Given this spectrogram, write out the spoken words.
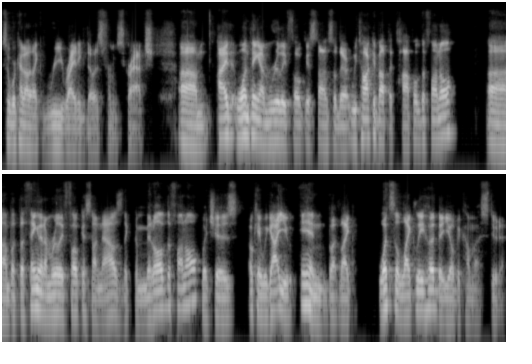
So we're kind of like rewriting those from scratch. Um, i one thing i'm really focused on so that we talked about the top of the funnel uh, but the thing that i'm really focused on now is like the middle of the funnel which is okay we got you in but like what's the likelihood that you'll become a student?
